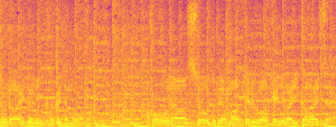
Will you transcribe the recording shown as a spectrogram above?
プライドにかけてもコーナー勝負で負けるわけにはいかないぜ。こ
